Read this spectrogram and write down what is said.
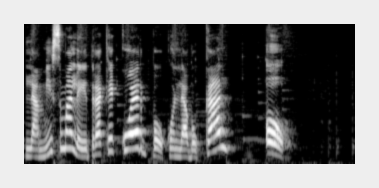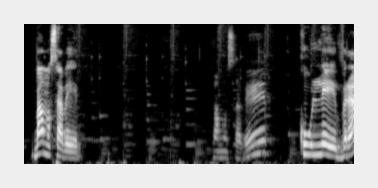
la misma letra que cuerpo, con la vocal O. Vamos a ver. Vamos a ver. Culebra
